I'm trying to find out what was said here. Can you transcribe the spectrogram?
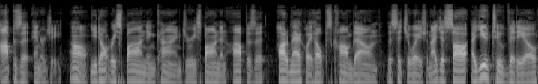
opposite energy. Oh, you don't respond in kind, you respond in opposite. Automatically helps calm down the situation. I just saw a YouTube video,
